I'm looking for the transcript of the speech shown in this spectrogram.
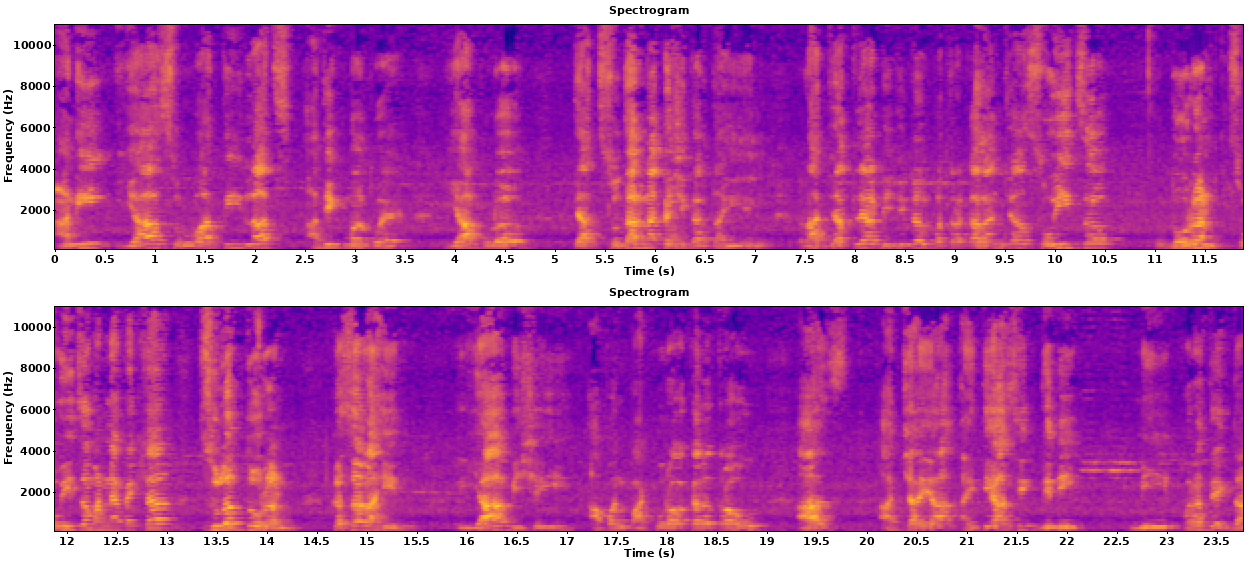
आणि या सुरुवातीलाच अधिक महत्त्व आहे. यापुढं त्यात सुधारणा कशी करता येईल? राज्यातल्या डिजिटल पत्रकारांच्या सोयीचं धोरण सोयीचं म्हणण्यापेक्षा सुलभ धोरण कसं राहील? याविषयी आपण पाठपुरावा करत राहू. आज आजच्या या ऐतिहासिक दिनी मी परत एकदा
